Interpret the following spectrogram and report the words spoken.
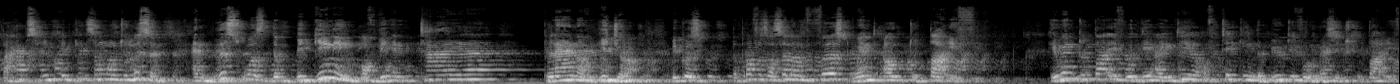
perhaps he might get someone to listen. And this was the beginning of the entire plan of hijrah. Because the Prophet ﷺ first went out to Ta'if. He went to Ta'if with the idea of taking the beautiful message to Ta'if.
